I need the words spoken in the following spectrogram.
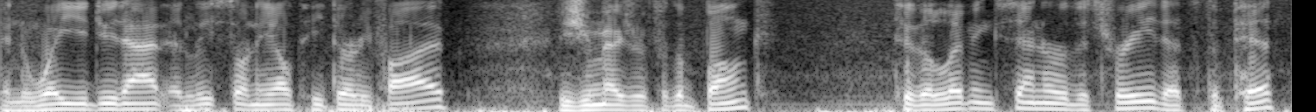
And the way you do that, at least on the LT35, is you measure for the bunk to the living center of the tree, that's the pith.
